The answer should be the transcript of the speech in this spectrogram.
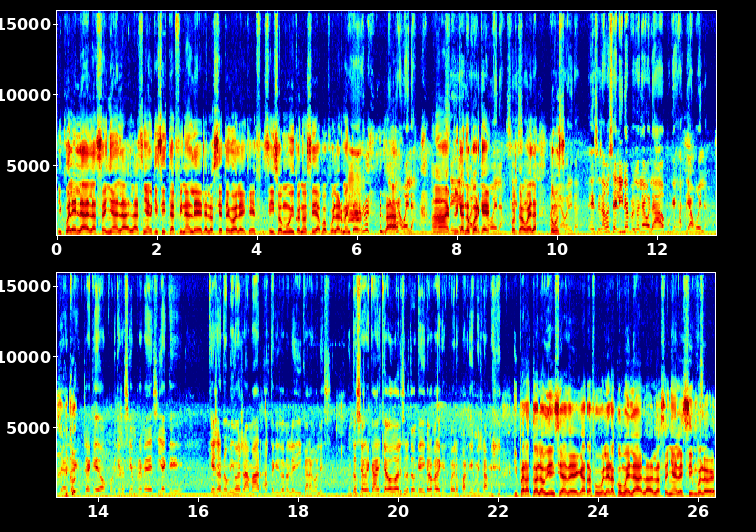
¿Y cuál es la, la señal, la, la, señal que hiciste al final de, de, los siete goles, que se hizo muy conocida popularmente? Ah, ¿La? Mi abuela. Ah, sí, explicando por qué. Abuela. ¿Por sí, tu abuela? ¿Cómo mi abuelita. Eh, se llama Celina, pero yo le hago la A porque es de abuela. Ya, ya, ya, quedó, porque ella siempre me decía que, que ella no me iba a llamar hasta que yo no le dedicara goles. Entonces ahora cada vez que hago goles se lo tengo que dedicar para que después de los partidos me llame. Y para toda la audiencia de Garra Futbolera, ¿cómo es la, la, la señal, el símbolo? Eh?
